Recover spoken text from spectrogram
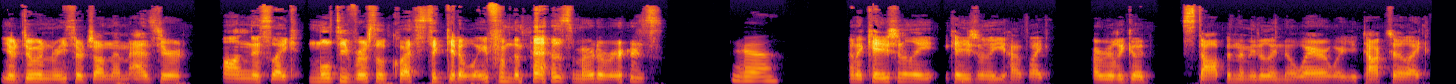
you're doing research on them as you're on this, like, multiversal quest to get away from the mass murderers. Yeah. And occasionally, occasionally you have, like, a really good stop in the middle of nowhere where you talk to, like,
